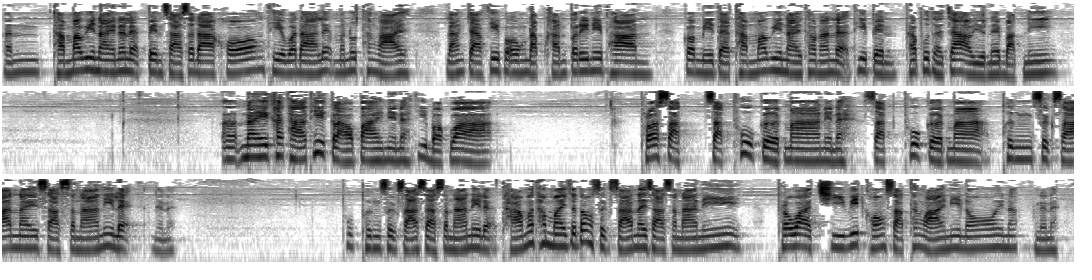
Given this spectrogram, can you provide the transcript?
พันธรรมวินัยนั่นแหละเป็นศาสดาของเทวดาและมนุษย์ทั้งหลาย หลังจากที่พระองค์ดับขันปรินิพาน ก็มีแต่ธรรมวินัยเท่านั้นแหละที่เป็นพระพุทธเจ้าอยู่ในบัดนี้ ในคาถาที่กล่าวไปเนี่ยนะที่บอกว่า เพราะสัตว์สัตว์ผู้เกิดมาเนี่ยนะสัตว์ผู้เกิดมาพึงศึกษาในศาสนานี่แหละเนี่ยนะผู้พึงศึกษาศาสนานี่แหละ ถามว่าทำไมจะต้องศึกษาในศาสนานี้ เพราะว่าชีวิตของสัตว์ทั้งหลายนี่น้อยนักเนี่ยนะเ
